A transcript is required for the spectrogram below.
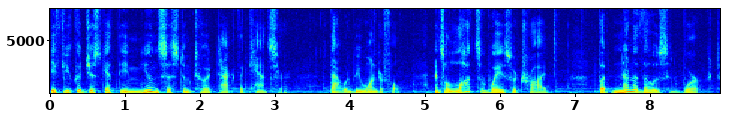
if you could just get the immune system to attack the cancer, that would be wonderful. And so lots of ways were tried, but none of those had worked.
